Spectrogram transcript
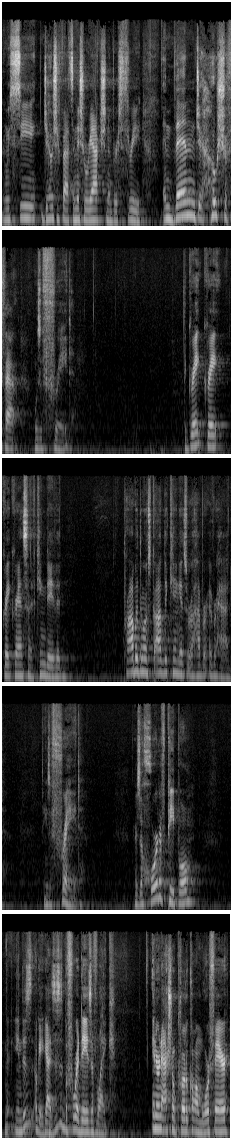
And we see Jehoshaphat's initial reaction in verse 3. And then Jehoshaphat was afraid the great, great, great grandson of King David, probably the most godly king Israel ever, ever had. He's afraid. There's a horde of people. Know, this is, okay, guys, this is before days of like international protocol on warfare.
